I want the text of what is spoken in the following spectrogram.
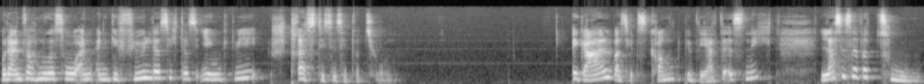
oder einfach nur so ein, ein Gefühl, dass sich das irgendwie stresst, diese Situation. Egal, was jetzt kommt, bewerte es nicht. Lass es aber zu,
